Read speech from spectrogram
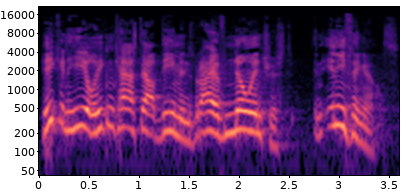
He can heal, he can cast out demons, but I have no interest in anything else.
